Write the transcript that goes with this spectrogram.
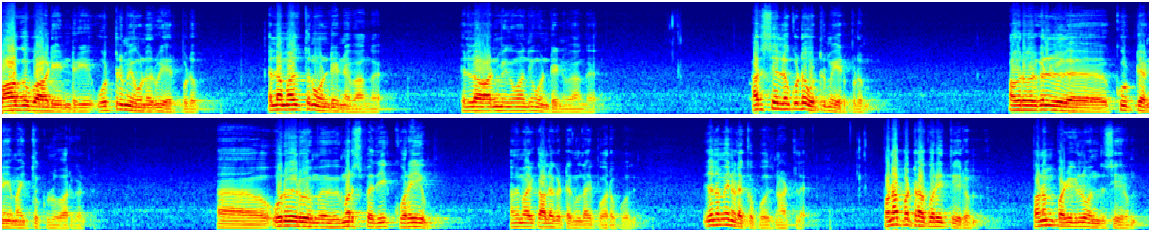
பாகுபாடு இன்றி ஒற்றுமை உணர்வு ஏற்படும். எல்லா மதத்திலும் ஒன்றிணைவாங்க. எல்லா ஆன்மீகவாதியும் ஒன்றிணைவாங்க. அரசியலில் கூட ஒற்றுமை ஏற்படும். அவரவர்கள் கூட்டணி அமைத்துக் கொள்வார்கள். ஒருவர் விம- விமர்சிப்பதை குறையும். அந்த மாதிரி காலகட்டங்கள் தான் இப்போ வரப்போகுது. இதெல்லாமே நடக்க போகுது நாட்டில். பணப்பற்றாக்குறை தீரும். பணம் பழிகள் வந்து சேரும்.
